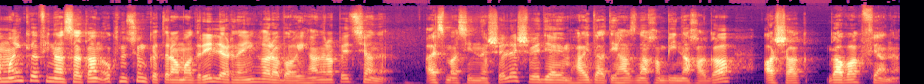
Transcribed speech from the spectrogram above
համայնքը ֆինանսական օգնություն կտրամադրի Լեռնային Ղարաբաղի Հանրապետությանը։ Այս մասին նշել է Շվեդիայում հայդատի հանձնախմբի նախագահ Արշակ Գավախֆյանը։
